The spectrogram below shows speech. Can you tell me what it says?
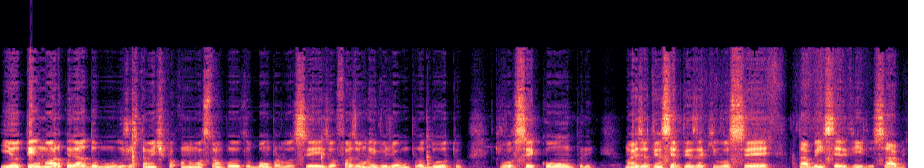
E eu tenho o maior cuidado do mundo justamente para quando mostrar um produto bom para vocês ou fazer um review de algum produto que você compre, mas eu tenho certeza que você tá bem servido, sabe?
